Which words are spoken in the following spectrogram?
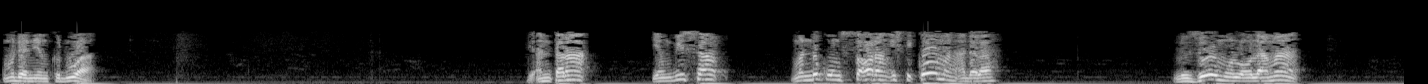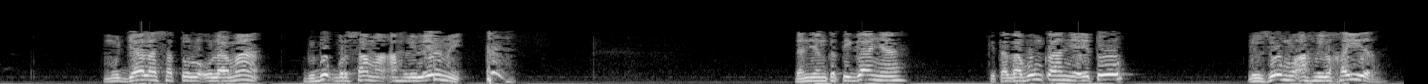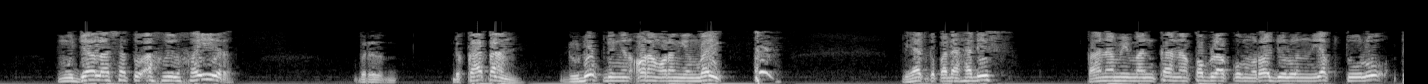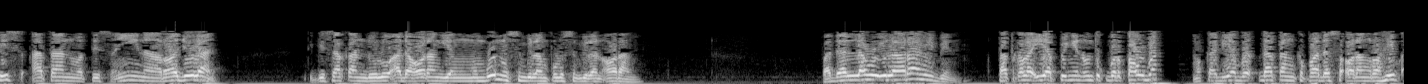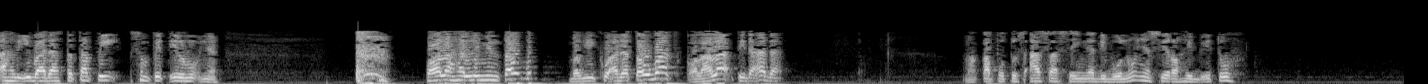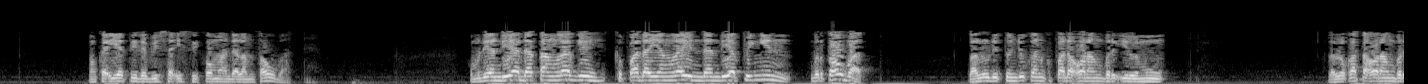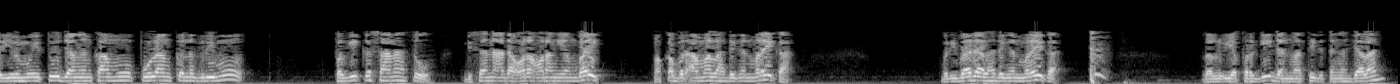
Kemudian yang kedua, di antara yang bisa mendukung seorang istiqomah adalah luzumul ulama mujalasatul ulama duduk bersama ahli ilmi. Dan yang ketiganya kita gabungkan yaitu luzumu ahli khair mujalasatu ahli khair berdekatan duduk dengan orang-orang yang baik Lihat kepada hadis karena miman kana qablakum rajulun yaqtulu tis'atan wa tis'ina rajulan. Dikisahkan dulu ada orang yang membunuh 99 orang. Padallahu ila rahibin. Tatkala ia ingin untuk bertaubat, maka dia datang kepada seorang rahib ahli ibadah tetapi sempit ilmunya. Qala hal min taubat? Bagiku ada taubat? Qala la, tidak ada. Maka putus asa sehingga dibunuhnya si rohib itu. Maka ia tidak bisa istiqomah dalam taubat. Kemudian dia datang lagi kepada yang lain dan dia pingin bertaubat. Lalu ditunjukkan kepada orang berilmu. Lalu kata orang berilmu itu jangan kamu pulang ke negerimu. Pergi ke sana tuh. Di sana ada orang-orang yang baik. Maka beramallah dengan mereka. Beribadahlah dengan mereka lalu ia pergi dan mati di tengah jalan,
